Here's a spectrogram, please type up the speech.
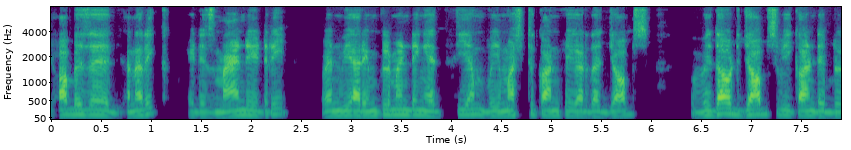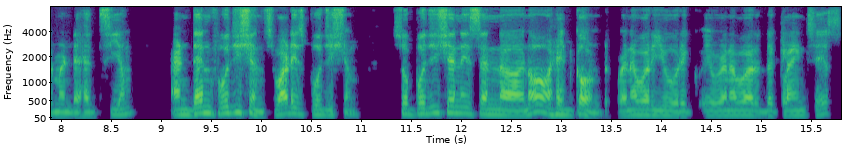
Job is a generic, it is mandatory. When we are implementing HCM, we must configure the jobs. Without jobs, we can't implement HCM. And then positions, what is position? So position is an uh, no head count. Whenever you whenever the client says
